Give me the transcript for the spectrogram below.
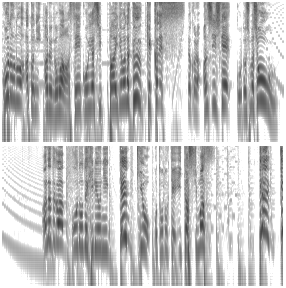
行動の後にあるのは成功や失敗ではなく結果です。だから安心して行動しましょう。あなたが行動できるように元気をお届けいたします。元気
